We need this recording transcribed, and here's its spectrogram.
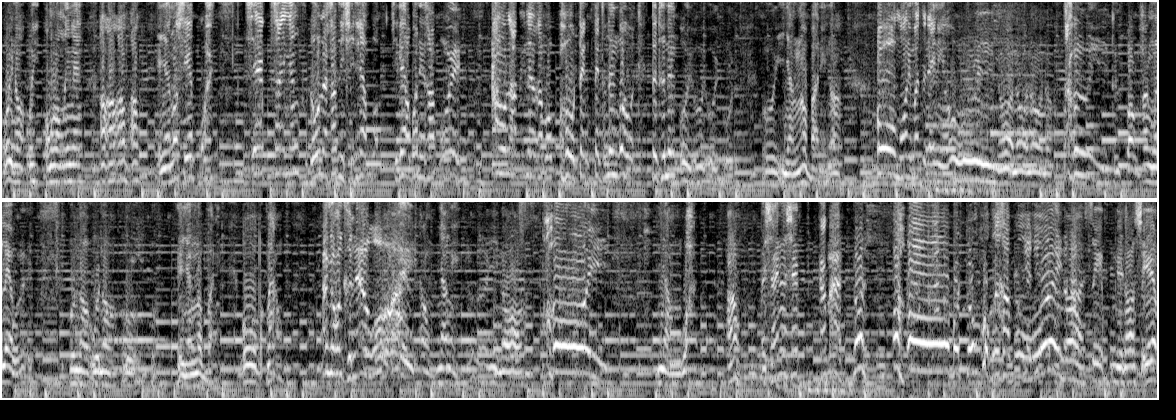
โอ้ยเนาะโอ้ยองลองยังไงเอาเอาเอาเอาอย่างเนาะเซฟโอ้ยเซฟใส่ยังโดนเลยครับพี่ชิ้นเดียวชิ้นเดียวบ่นี่ครับโอ้ยเอาละพี่นะครับผมโอ้เต็มเต็มนึงโอ้เต็มนึงโอ้ยโอ้ยโอ้ยโอ้ยโอ้ยยังเนาะบานี่เนาะโอ้มอยมาแต่ไหนนี่โอ้ยเนาะเนาะเนาะเฮ้ยถึงปองข้างมาแล้วเลยโอ้ยเนาะโอ้ยเนาะโอ้ยยังเนาะบานี่โอ้บักน้ำเอาโยนขึ้นแล้วโอ้ยเอายังอีกโอ้ยเนาะโอ้ย ยังวะเอาไปใส่นะเซฟกลับมาโน่นโอ้โหบนตรงกเลยครับโอ้ยเนาะเซฟนี่เนาะเซฟ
